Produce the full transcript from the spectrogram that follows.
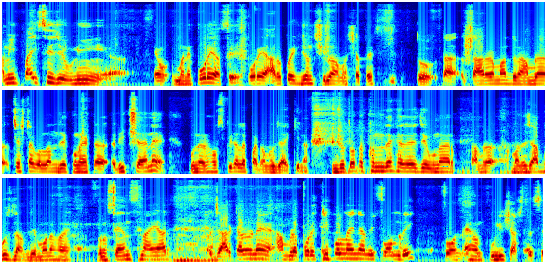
আমি পাইছি যে উনি মানে পড়ে আছে পরে আরও কয়েকজন ছিল আমার সাথে। তো তার মাধ্যমে আমরা চেষ্টা করলাম যে কোনো একটা রিক্সা এনে উনার হসপিটালে পাঠানো যায় কিনা। কিন্তু ততক্ষণ দেখা যায় যে উনার, আমরা মানে যা বুঝলাম যে মনে হয় কোনো সেন্স নাই আর। যার কারণে আমরা পরে ট্রিপল নাইনে আমি ফোন দেই। ফোন এখন পুলিশ আসতেছে,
